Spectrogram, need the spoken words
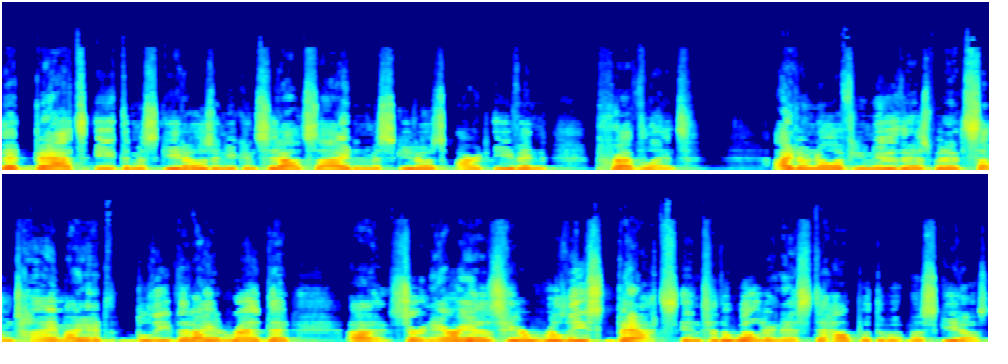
that bats eat the mosquitoes, and you can sit outside and mosquitoes aren't even prevalent. I don't know if you knew this, but at some time I had believed that I had read that uh, certain areas here released bats into the wilderness to help with the mosquitoes.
